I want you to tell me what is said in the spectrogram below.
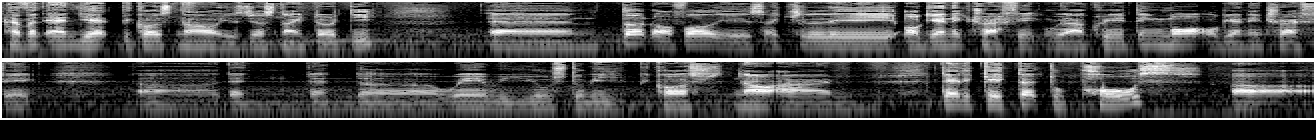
haven't end yet because now it's just 9:30. And third of all is actually organic traffic. We are creating more organic traffic uh, than than the way we used to be because now I'm dedicated to post uh,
